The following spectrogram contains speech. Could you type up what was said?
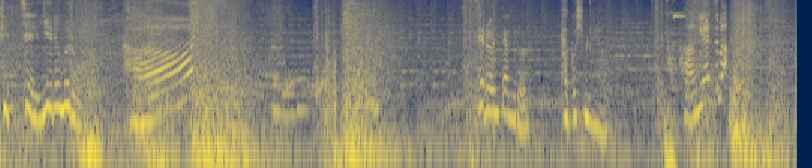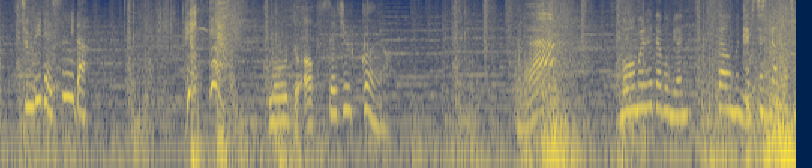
빛의 이름으로 아! 새로운 땅으로 가고 싶네요. 방해하지 마. 준비됐습니다. 히트! 모두 없애줄 거야. 모험을 하다 보면 싸움은 같이. 싸우죠.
